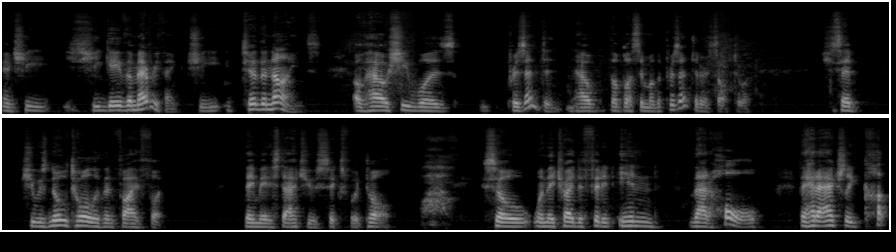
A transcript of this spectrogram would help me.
and she she gave them everything. She to the nines of how she was presented, how the Blessed Mother presented herself to her. She said she was no taller than five foot. They made a statue six foot tall. Wow. So when they tried to fit it in that hole, they had to actually cut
